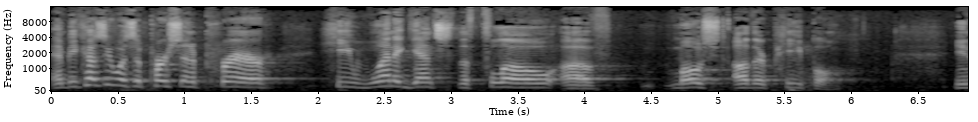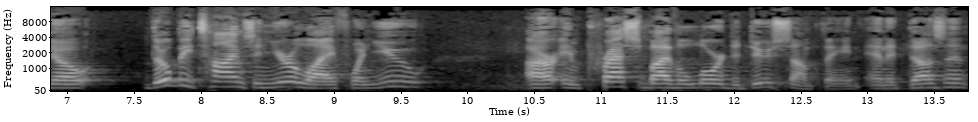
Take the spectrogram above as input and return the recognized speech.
And because he was a person of prayer, he went against the flow of most other people. You know, there'll be times in your life when you are impressed by the Lord to do something and it doesn't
